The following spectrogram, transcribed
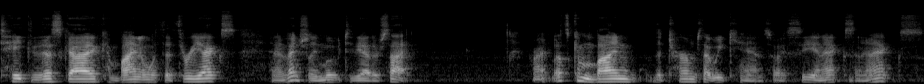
take this guy, combine it with the 3x, and eventually move it to the other side. Alright, let's combine the terms that we can. So I see an x and an x.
